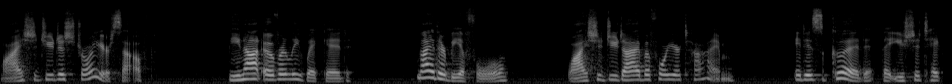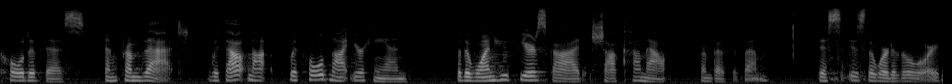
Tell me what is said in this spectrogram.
Why should you destroy yourself? Be not overly wicked, neither be a fool. Why should you die before your time? It is good that you should take hold of this, and from that, without not withhold not your hand, for the one who fears God shall come out from both of them. This is the word of the Lord.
